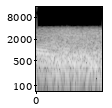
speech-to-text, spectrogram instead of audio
All right.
